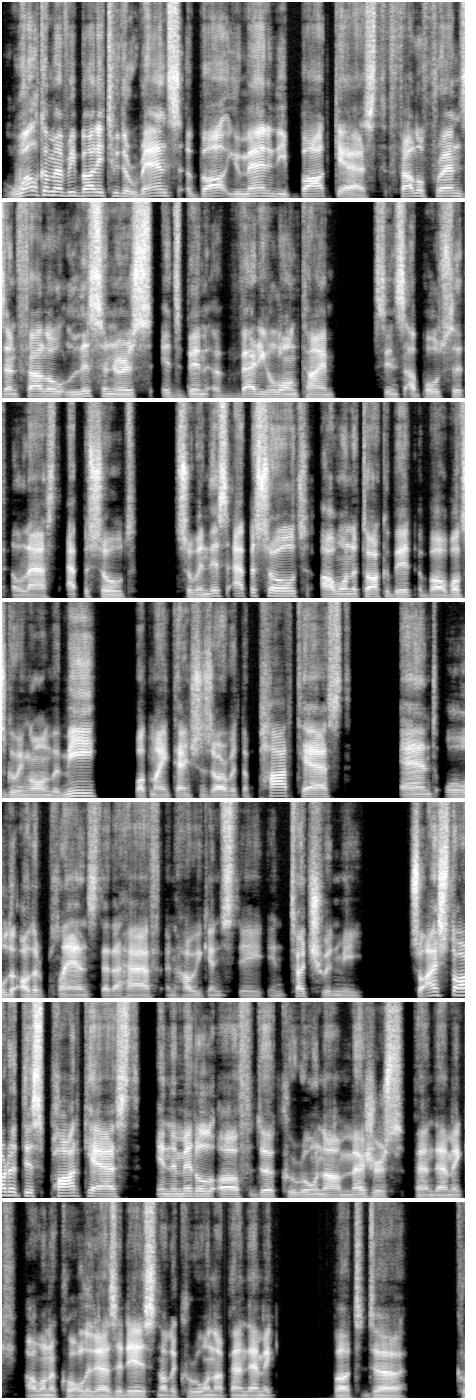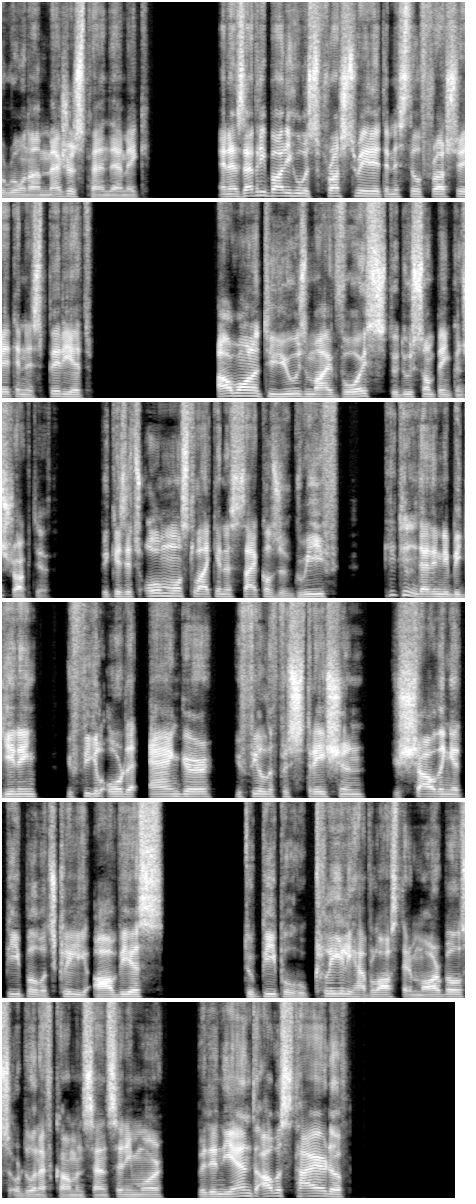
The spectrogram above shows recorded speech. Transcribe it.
Welcome, everybody, to the Rants About Humanity podcast. Fellow friends and fellow listeners, it's been a very long time since I posted a last episode. So, in this episode, I want to talk a bit about what's going on with me, what my intentions are with the podcast, and all the other plans that I have, and how you can stay in touch with me. So, I started this podcast in the middle of the corona measures pandemic. I want to call it as it is, not the corona pandemic, but the corona measures pandemic. And as everybody who was frustrated and is still frustrated in this period, I wanted to use my voice to do something constructive because it's almost like in the cycles of grief that in the beginning you feel all the anger, you feel the frustration, you're shouting at people what's clearly obvious to people who clearly have lost their marbles or don't have common sense anymore. But in the end, I was tired of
